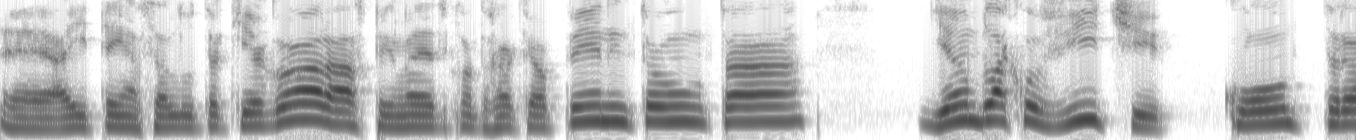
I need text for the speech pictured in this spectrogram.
É, aí tem essa luta aqui agora, Aspen Led contra Raquel Pennington, tá? Jan Blakovic contra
